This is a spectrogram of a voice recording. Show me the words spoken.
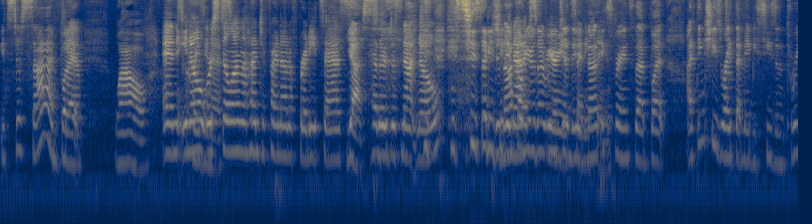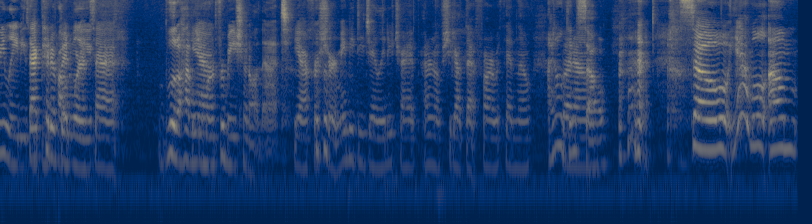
it's just sad. But Mm-hmm. Yeah. wow. And you know we're still on the hunt to find out if Brett eats ass. Yes. Heather does not know. she said he did She not did not near that region. They did not experience that, but I think she's right that maybe season three ladies that could be have been where it's at. Little have a Yeah. little more information on that. Yeah, for sure. Maybe DJ Lady Tribe. I don't know if she got that far with him though. I don't But, think um, so. so yeah, well, um,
